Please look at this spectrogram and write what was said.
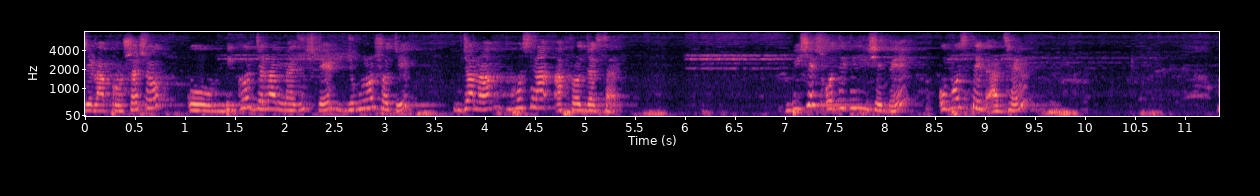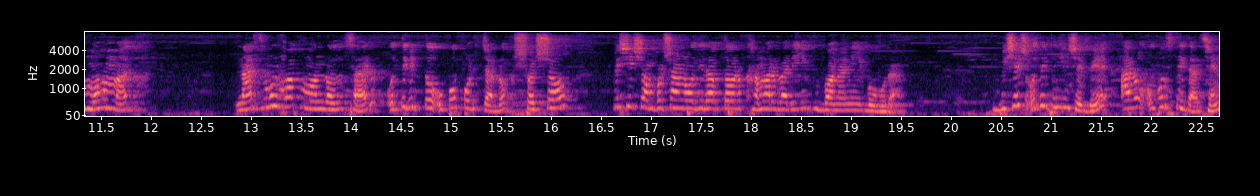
জেলা প্রশাসক ও বিজ্ঞ জেলা ম্যাজিস্ট্রেট যুগ্ম সচিব জনাব হোসনা আফরোজা স্যার। বিশেষ অতিথি হিসেবে উপস্থিত আছেন মোহাম্মদ নাজমুল হক মন্ডল স্যার, অতিরিক্ত উপপরিচালক, শস্য কৃষি সম্প্রসারণ অধিদপ্তর, খামারবাড়ি, বনানী, বগুড়া। বিশেষ অতিথি হিসেবে আরও উপস্থিত আছেন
